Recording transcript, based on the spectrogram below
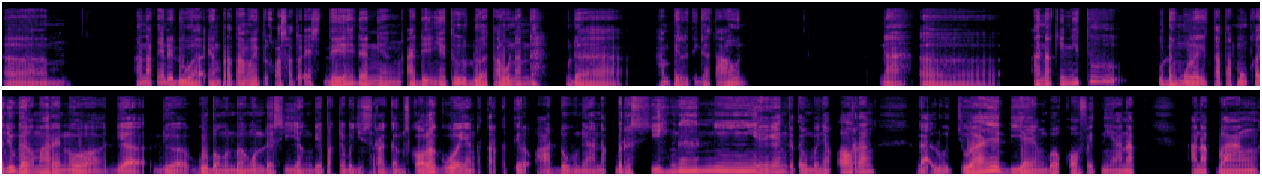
Mmm, anaknya ada 2, yang pertama itu kelas 1 SD dan yang adiknya itu 2 tahunan dah, udah hampir 3 tahun. Nah, eee, anak ini tuh udah mulai tatap muka juga kemarin. Wah, dia dia gue bangun-bangun udah siang, dia pakai baju seragam sekolah, gue yang ketar-ketir, "Aduh nih anak bersih nggak nih?" Ya kan, ketemu banyak orang, nggak lucu aja dia yang bawa Covid nih, anak anak bang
